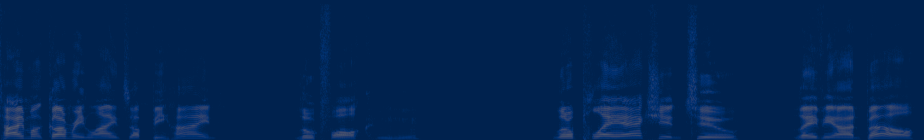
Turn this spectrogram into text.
Ty Montgomery lines up behind Luke Falk. Mm-hmm. little play action to Le'Veon Bell,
